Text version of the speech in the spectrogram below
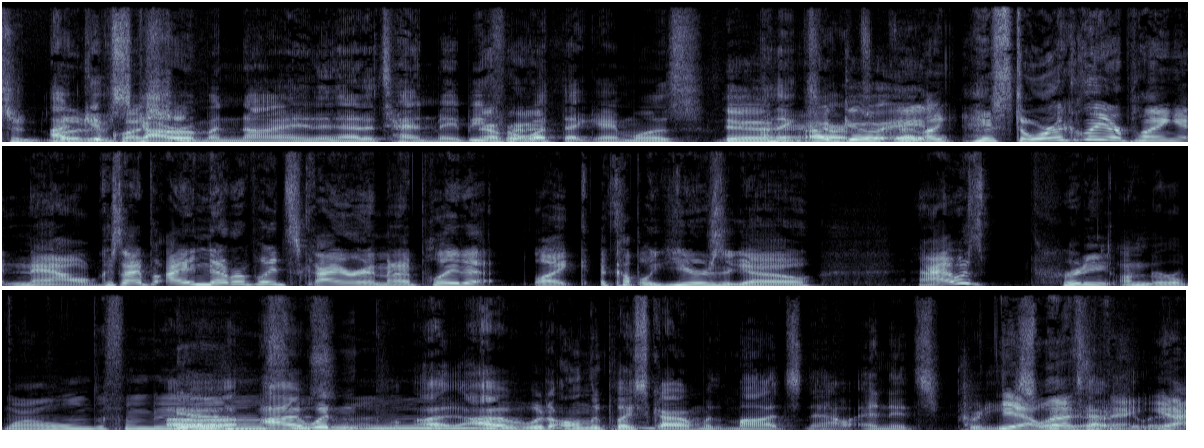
such a I'd give question. Skyrim a nine out of ten maybe for what that game was. Yeah, I think I'd Skyrim's go eight. Like historically, or playing it now? Because I I never played Skyrim, and I played it like a couple years ago. I was pretty underwhelmed. If I'm being Uh, honest. I wouldn't. I, I would only play Skyrim with mods now, and it's pretty. Yeah, well, that's the thing. spectacular. Yeah,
